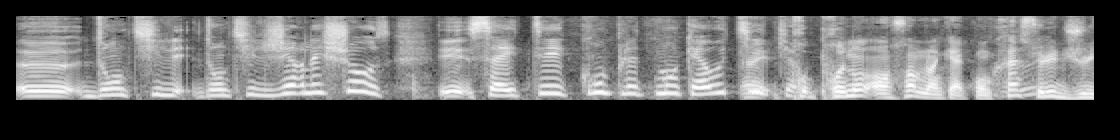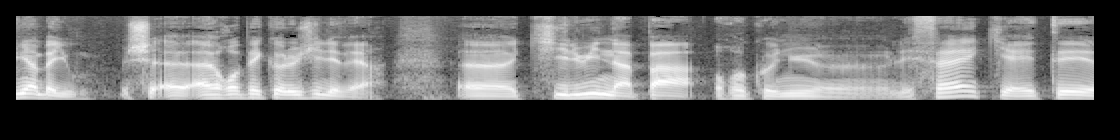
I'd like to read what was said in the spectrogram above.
euh, dont, il, dont il gère les choses. Et ça a été complètement chaotique. Oui, prenons ensemble un cas concret, celui de Julien Bayou, à Europe Écologie Les Verts, euh, qui lui n'a pas reconnu euh, les faits, qui a été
